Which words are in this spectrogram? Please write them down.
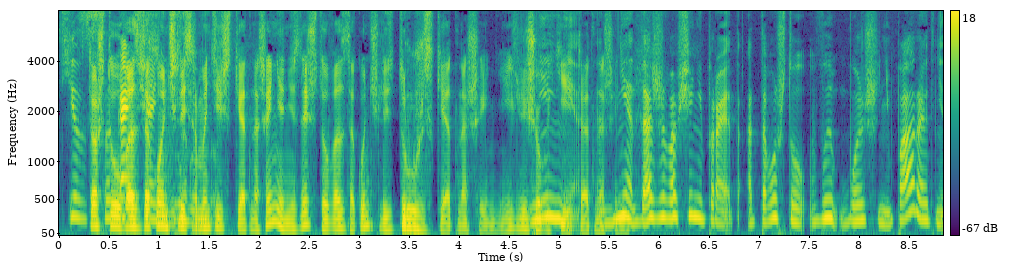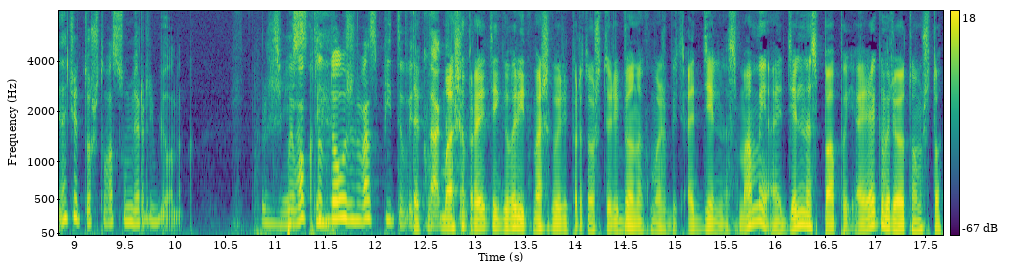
То, что у вас закончились романтические отношения, не значит, что у вас закончились дружеские отношения или еще какие-то отношения. Нет, даже вообще не про это. От того, что вы больше не пара, это не значит то, что у вас умер ребенок. Типа его кто-то должен воспитывать. Так, так Маша про это и говорит. Маша говорит про то, что ребенок может быть отдельно с мамой, а отдельно с папой. А я говорю о том, что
